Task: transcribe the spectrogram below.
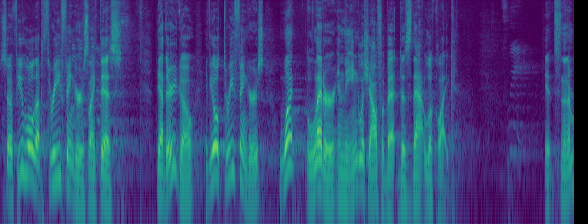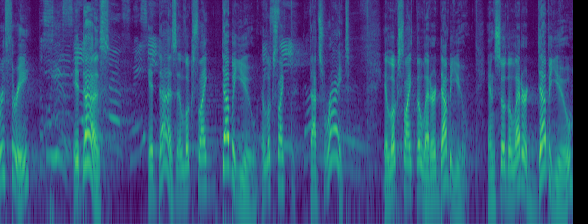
So if you hold up three fingers like this, yeah, there you go. If you hold three fingers, what letter in the English alphabet does that look like? It's the number three. W. It does. It does. It looks like W. It looks like, that's right. It looks like the letter W. And so the letter W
